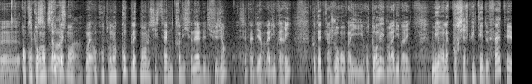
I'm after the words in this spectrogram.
euh, en contournant bosse, complètement, quoi, ouais, en contournant complètement le système traditionnel de diffusion, c'est-à-dire la librairie. Peut-être qu'un jour on va y retourner dans la librairie, mais on l'a court-circuité de fait. Et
